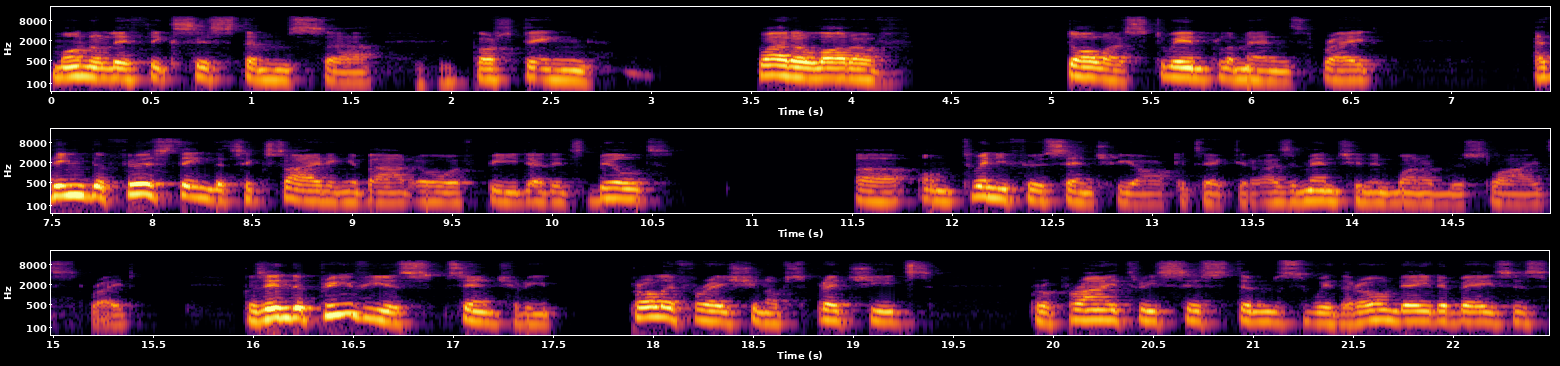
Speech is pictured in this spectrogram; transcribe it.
monolithic systems uh, costing quite a lot of dollars to implement. Right. I think the first thing that's exciting about OFP that it's built uh, on 21st century architecture, as I mentioned in one of the slides, right? Because in the previous century, proliferation of spreadsheets proprietary systems with their own databases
